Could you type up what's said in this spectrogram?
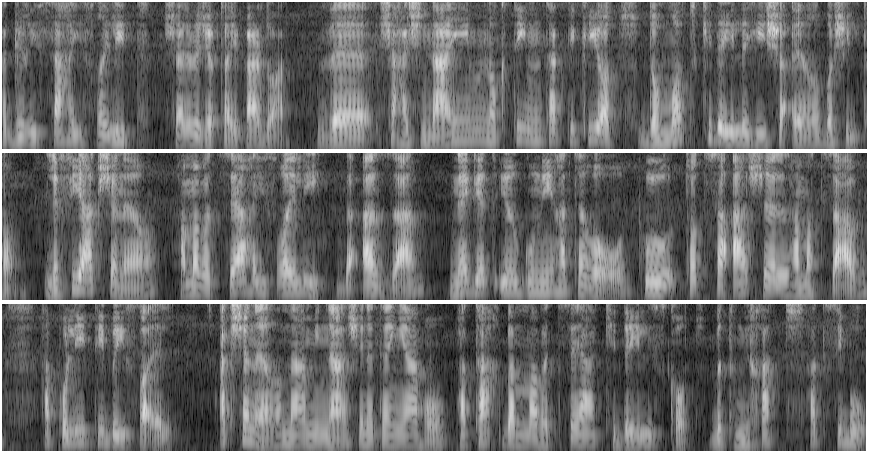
הגרסה הישראלית של רג'פ טייפ ארדואן, ושהשניים נוקטים טקטיקיות דומות כדי להישאר בשלטון. לפי אקשנר, המבצע הישראלי בעזה נגד ארגוני הטרור הוא תוצאה של המצב הפוליטי בישראל. אקשנר מאמינה שנתניהו פתח במבצע כדי לזכות בתמיכת הציבור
